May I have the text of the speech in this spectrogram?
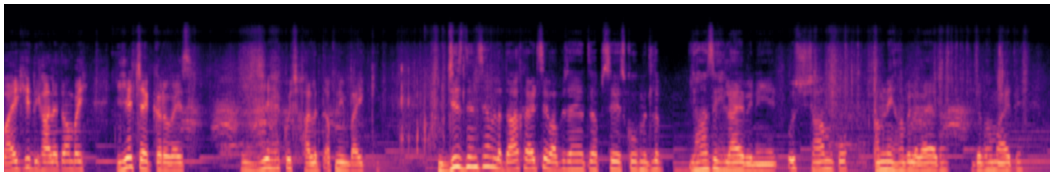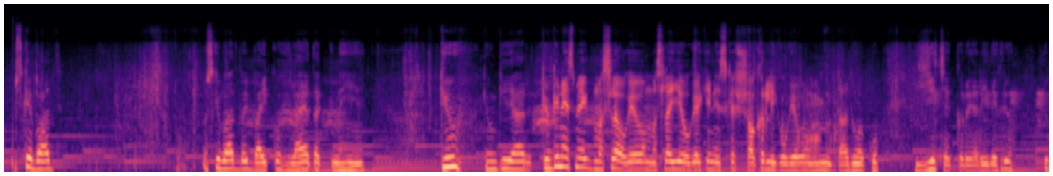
बाइक ही दिखा लेता हूँ भाई। ये चेक करो गैस ये है कुछ हालत अपनी बाइक की। जिस दिन से हम लद्दाख राइड से वापस आए हैं, तब से इसको मतलब यहाँ से हिलाया भी नहीं है। उस शाम को हमने यहाँ पे लगाया था, जब हम आए थे। उसके बाद उसके बाद भाई बाइक को हिलाया तक नहीं है। क्यों? क्योंकि यार, क्योंकि ना इसमें एक मसला हो गया, वो मसला ये हो गया कि ना इसका शॉकर लीक हो गया, वो मैं बता दूँ आपको। ये चेक करो यार, ये देख रहे हो? ये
